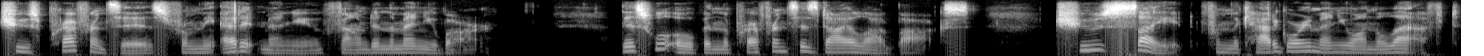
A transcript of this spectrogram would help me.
choose Preferences from the Edit menu found in the menu bar. This will open the Preferences dialog box. Choose Site from the category menu on the left.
